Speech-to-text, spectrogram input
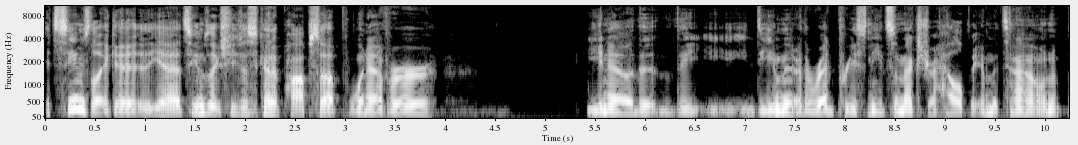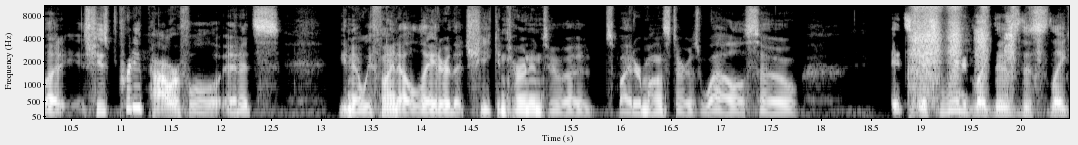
It seems like it. Yeah, it seems like she just kind of pops up whenever you know the the demon or the red priest needs some extra help in the town. But she's pretty powerful, and it's you know we find out later that she can turn into a spider monster as well. So it's it's weird. Like there's this like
